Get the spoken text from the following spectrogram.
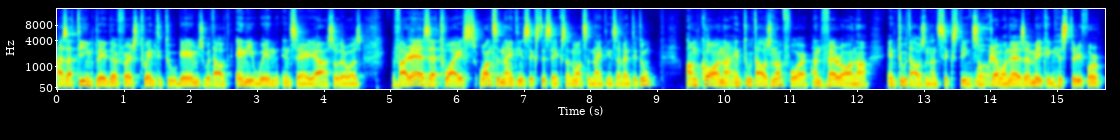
has a team played their first 22 games without any win in Serie A. So there was Varese twice, once in 1966 and once in 1972. Ancona in 2004 and Verona in 2016. So Cremonese making history for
